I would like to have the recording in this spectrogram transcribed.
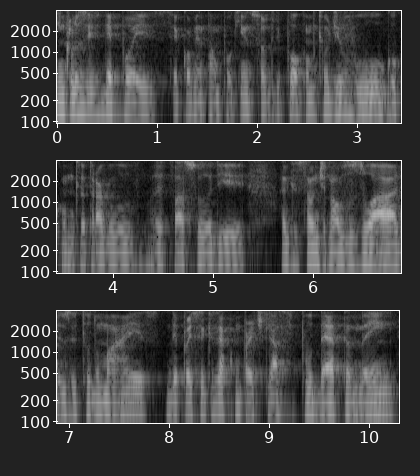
Inclusive depois você comentar um pouquinho sobre, pô, como que eu divulgo, como que eu trago, eu faço ali a questão de novos usuários e tudo mais. Depois se você quiser compartilhar, se puder também,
